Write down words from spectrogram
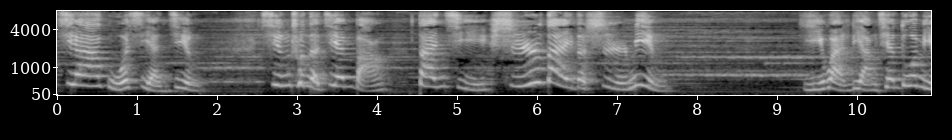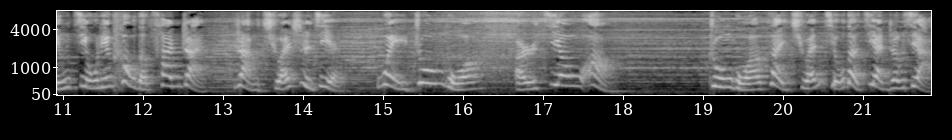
家国险境，青春的肩膀担起时代的使命。一万两千多名九零后的参战，让全世界为中国而骄傲。中国在全球的见证下，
